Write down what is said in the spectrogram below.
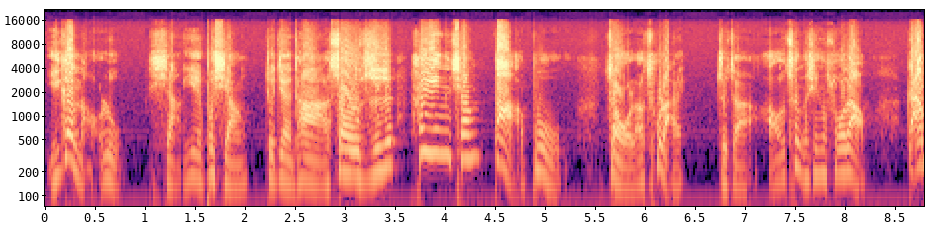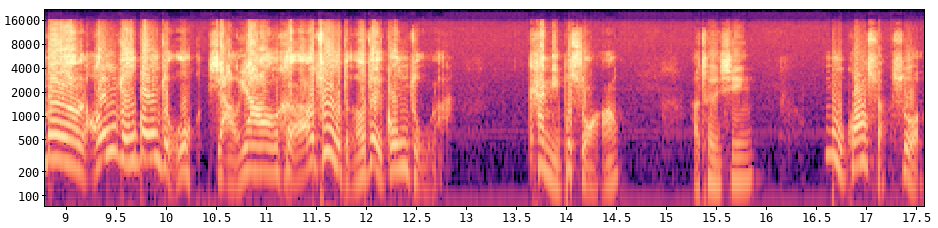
一个恼怒，想也不想，就见他手执黑鹰枪，大步走了出来，指着敖称心说道。敢问龙族公主，小妖何处得罪公主了？看你不爽！敖寸心目光闪烁，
